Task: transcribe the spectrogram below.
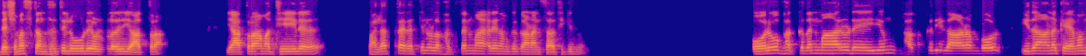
ദശമസ്കന്ധത്തിലൂടെയുള്ള യാത്ര യാത്രാമധ്യയിൽ പലതരത്തിലുള്ള ഭക്തന്മാരെ നമുക്ക് കാണാൻ സാധിക്കുന്നു. ഓരോ ഭക്തന്മാരുടെയും ഭക്തി കാണുമ്പോൾ ഇതാണ് കേമം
